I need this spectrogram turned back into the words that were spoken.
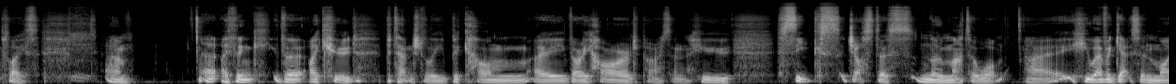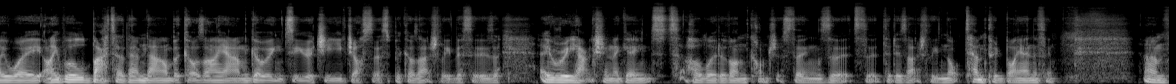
place. Um, uh, I think that I could potentially become a very hard person who seeks justice no matter what. Uh, whoever gets in my way, I will batter them down because I am going to achieve justice, because actually this is a, reaction against a whole load of unconscious things that, that, that is actually not tempered by anything. Um,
